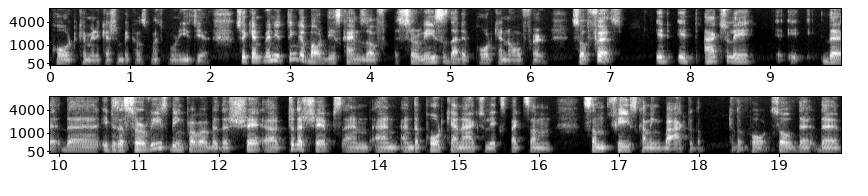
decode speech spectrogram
port communication becomes much more easier. So you can, when you think about these kinds of services that a port can offer. So first, it it actually it, the the it is a service being provided the uh, to the ships and and and the port can actually expect some some fees coming back to the to the port. So the the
